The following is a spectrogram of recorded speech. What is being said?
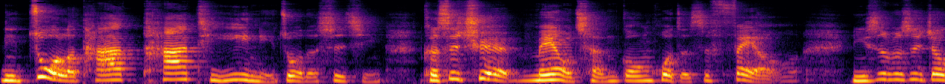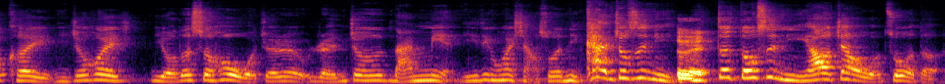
你做了他他提议你做的事情，可是却没有成功或者是 fail，你是不是就可以？你就会有的时候，我觉得人就是难免一定会想说，你看，就是你，你这都是你要叫我做的，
